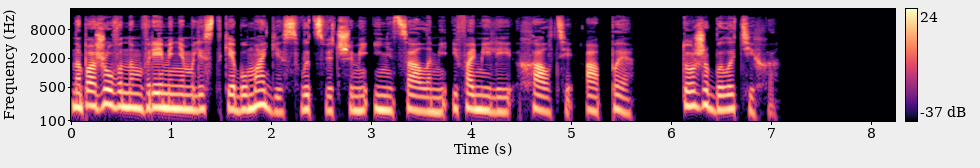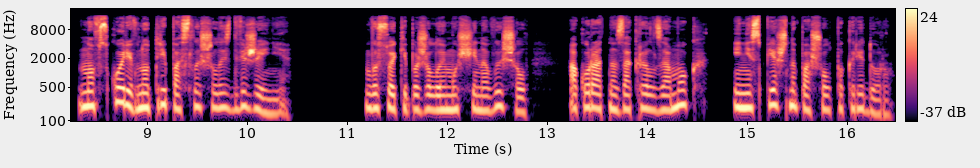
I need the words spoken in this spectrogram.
на пожеванном временем листке бумаги с выцветшими инициалами и фамилией Халти А.П. тоже было тихо. Но вскоре внутри послышалось движение. Высокий пожилой мужчина вышел, аккуратно закрыл замок и неспешно пошел по коридору.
